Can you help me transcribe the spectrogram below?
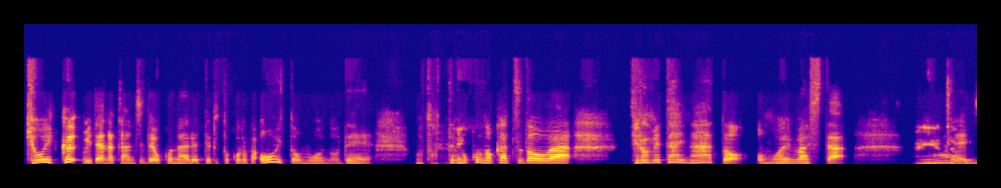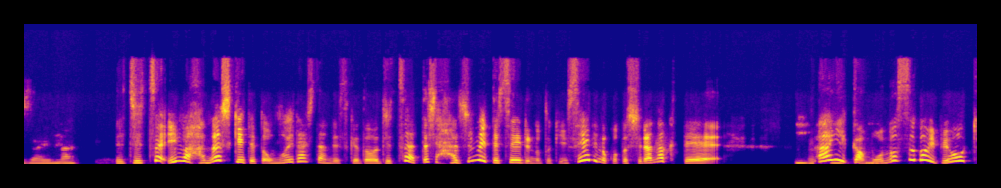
教育みたいな感じで行われているところが多いと思うので、もうとってもこの活動は、広めたいなと思いました。ありがとうございます。で実は今話聞いてて思い出したんですけど、実は私初めて生理の時に生理のこと知らなくて、何かものすごい病気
